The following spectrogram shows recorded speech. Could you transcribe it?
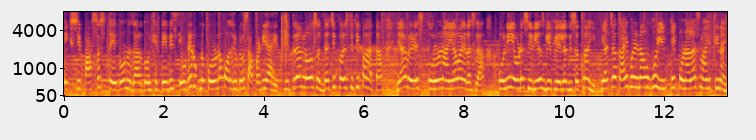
एकशे पासष्ट ते दोन हजार दोनशे तेवीस एवढे रुग्ण कोरोना पॉझिटिव्ह सापडले आहेत. मित्रांनो सध्याची परिस्थिती पाहता या वेळेस कोरोना या व्हायरसला कोणी एवढं सिरियस घेतलेलं दिसत नाही. याचा काय परिणाम होईल हे कोणालाच माहिती नाही.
